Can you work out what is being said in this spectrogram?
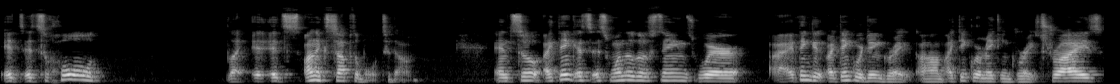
it's it's a whole like it's unacceptable to them, and so I think it's it's one of those things where I think I think we're doing great. Um, I think we're making great strides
